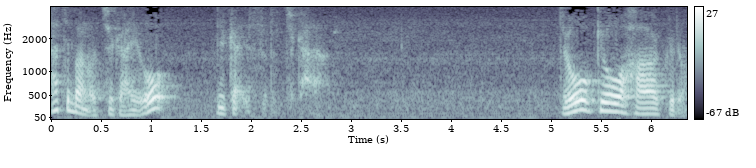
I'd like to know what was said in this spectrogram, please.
立場の違いを理解する力。状況把握力。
